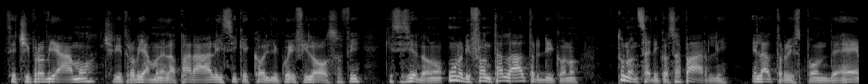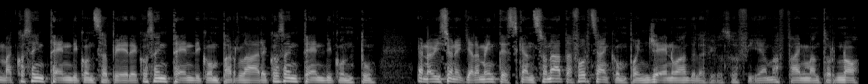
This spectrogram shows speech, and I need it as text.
Se ci proviamo, ci ritroviamo nella paralisi che coglie quei filosofi che si siedono uno di fronte all'altro e dicono tu non sai di cosa parli. E l'altro risponde, eh, ma cosa intendi con sapere? Cosa intendi con parlare? Cosa intendi con tu? È una visione chiaramente scanzonata, forse anche un po' ingenua della filosofia, ma Feynman tornò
